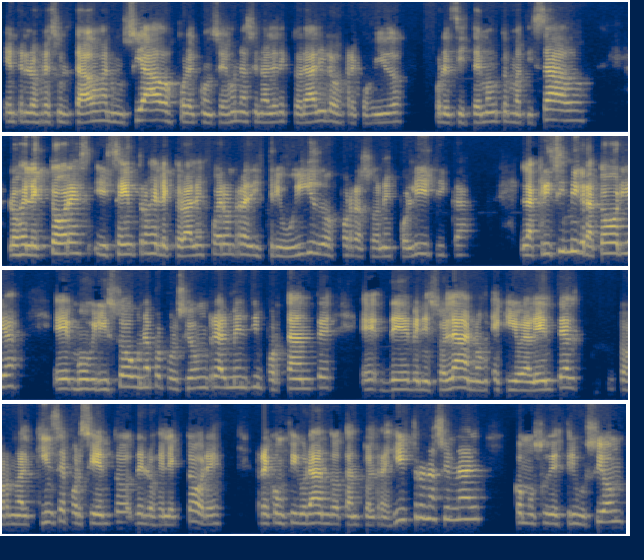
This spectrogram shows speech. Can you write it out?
entre los resultados anunciados por el Consejo Nacional Electoral y los recogidos por el sistema automatizado. Los electores y centros electorales fueron redistribuidos por razones políticas. La crisis migratoria eh, movilizó una proporción realmente importante eh, de venezolanos, equivalente al torno al 15% de los electores, reconfigurando tanto el registro nacional como su distribución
